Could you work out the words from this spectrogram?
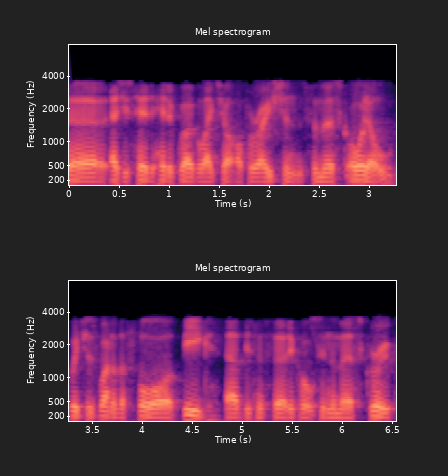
uh, as you said, head of global HR operations for Maersk Oil, which is one of the four big uh, business verticals in the Maersk Group.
